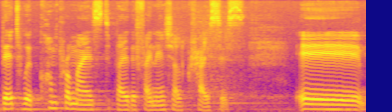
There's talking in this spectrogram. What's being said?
that were compromised by the financial crisis. Uh,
